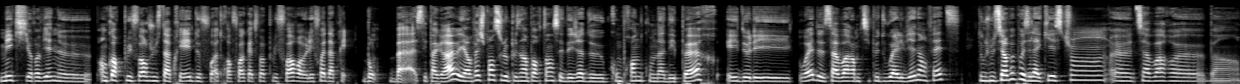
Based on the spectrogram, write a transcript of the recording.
mais qui reviennent euh, encore plus fort juste après, deux fois, trois fois, quatre fois plus fort euh, les fois d'après. Bon, bah c'est pas grave, et en fait je pense que le plus important c'est déjà de comprendre qu'on a des peurs et de les... ouais, de savoir un petit peu d'où elles viennent en fait. Donc je me suis un peu posé la question euh, de savoir, ben,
